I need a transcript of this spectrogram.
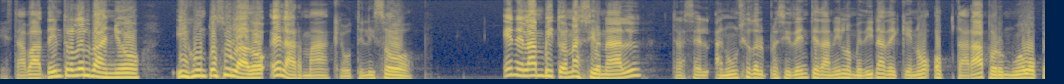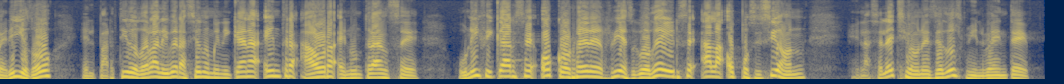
estaba dentro del baño y junto a su lado el arma que utilizó. En el ámbito nacional, tras el anuncio del presidente Danilo Medina de que no optará por un nuevo periodo, el Partido de la Liberación Dominicana entra ahora en un trance, unificarse o correr el riesgo de irse a la oposición en las elecciones de 2020.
